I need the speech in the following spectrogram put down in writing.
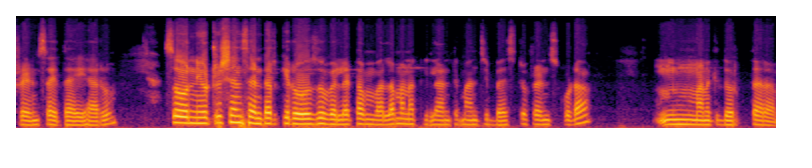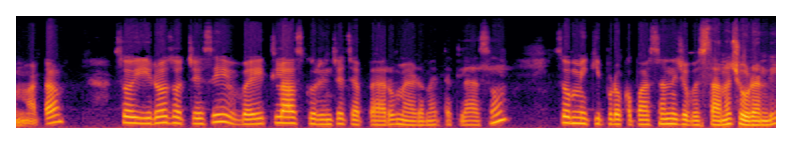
ఫ్రెండ్స్ అయితే అయ్యారు. సో న్యూట్రిషన్ సెంటర్కి రోజు వెళ్ళటం వల్ల మనకి ఇలాంటి మంచి బెస్ట్ ఫ్రెండ్స్ కూడా మనకి దొరుకుతారనమాట సో ఈరోజు వచ్చేసి వెయిట్ లాస్ గురించే చెప్పారు మేడం అయితే క్లాసు. సో మీకు ఇప్పుడు ఒక పర్సన్ని చూపిస్తాను చూడండి.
